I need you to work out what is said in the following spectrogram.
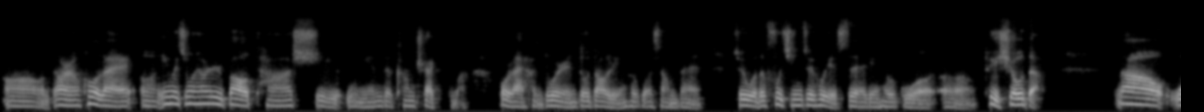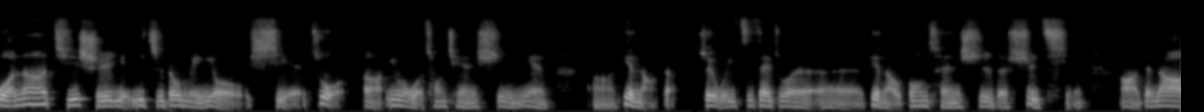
啊，当然后来，嗯、呃，因为中央日报它是五年的 contract 嘛，后来很多人都到联合国上班。所以我的父亲最后也是在联合国呃退休的。那我呢，其实也一直都没有写作啊、因为我从前是念啊、电脑的，所以我一直在做呃电脑工程师的事情啊。等到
